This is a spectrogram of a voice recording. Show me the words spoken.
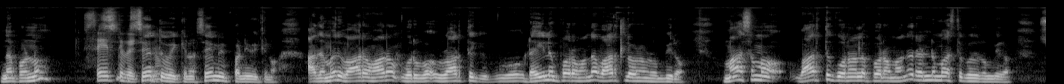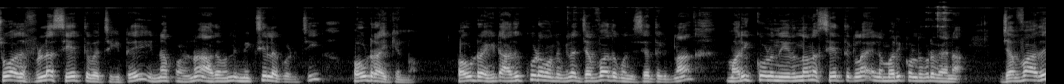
என்ன பண்ணணும்? சேர்த்து சேர்த்து வைக்கணும் சேமிப்பு பண்ணி வைக்கணும். அதை மாதிரி வாரம் வாரம் ஒரு வாரத்துக்கு டெய்லியும் போகிறவங்க தான் வாரத்தில் ஒரு நாள் ரொம்பிடும் மாதமாக வாரத்துக்கு ஒரு நாள் போகிற மாதிரி ரெண்டு மாதத்துக்கு ஒரு ரொம்பிடும் ஸோ அதை ஃபுல்லாக சேர்த்து வச்சுக்கிட்டு என்ன பண்ணணும் அதை வந்து மிக்சியில் குடிச்சு பவுடர் ஆக்கிடணும். பவுடர் ஆக்கிட்டு அது கூட வந்து ஜவ்வாது கொஞ்சம் சேர்த்துக்கிட்டலாம். மறிக்கொழுந்து இருந்தாலும் சேர்த்துக்கலாம் இல்லை மறிக்கொழுந்து கூட வேணாம். ஜவ்வாது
